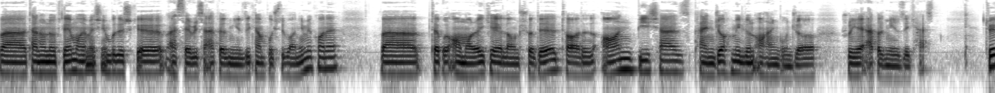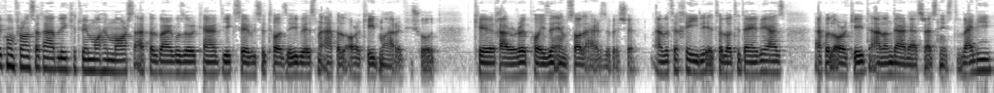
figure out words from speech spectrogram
و تنها نکته مهمش این بودش که از سرویس Apple Music هم پشتیبانی می‌کنه و طبق آمارایی که اعلام شده تا الان بیش از 50 میلیون آهنگ اونجا روی Apple Music هست. توی کنفرانس قبلی که توی ماه مارس اپل برگزار کرد یک سرویس تازه‌ای به اسم Apple Arcade معرفی شد که قرار پاییز امسال عرضه بشه. البته خیلی اطلاعات دقیقی از Apple Arcade الان در دسترس نیست. ولی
